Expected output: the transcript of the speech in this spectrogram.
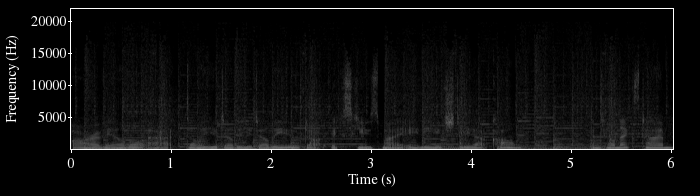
are available at www.excusemyadhd.com. Until next time.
